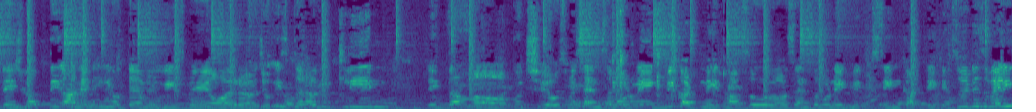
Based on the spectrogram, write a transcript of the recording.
देशभक्ति गाने नहीं होते हैं मूवीज़ में और जो इस तरह की क्लीन एकदम कुछ उसमें सेंसर बोर्ड में एक भी कट नहीं था। सो सेंसर बोर्ड में एक भी सीन कट नहीं किया। So it is very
